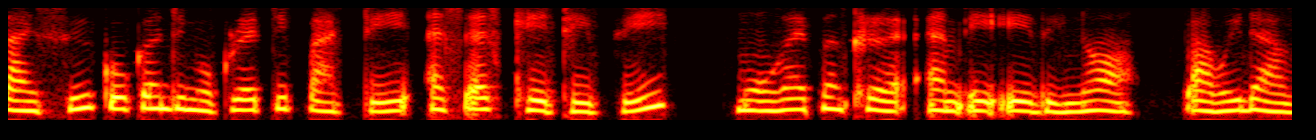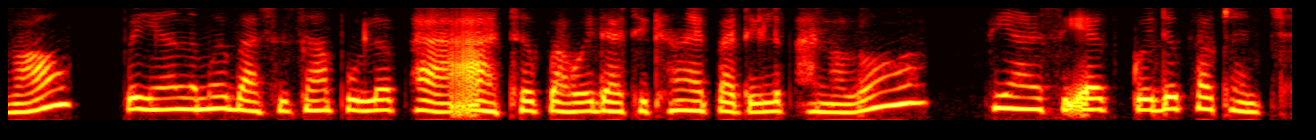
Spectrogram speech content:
တိုင်စုကိုကန်ဒီမိုကရက်တစ်ပါတီ SSKDP မော်ဂိုင်ပန်ခရ MAA ဒီနော်ပါဝိဒါကောင်ပယံလမွေပါဆူစားပူလက်ဖာအာထုတ်ပါဝိဒါတိခန့်အိုက်ပါတိလက်ဖာနော်လော PRCF ကွေဒဖလောက်ထန်ချ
